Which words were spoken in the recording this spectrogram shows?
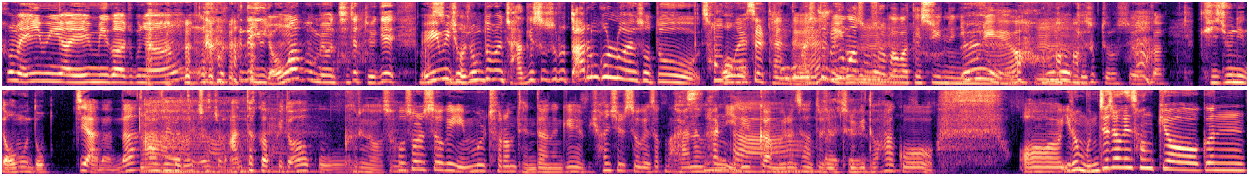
그럼 에이미야 에이미가 아주 그냥. 근데 이거 영화 보면 진짜 되게 맞습니다. 에이미 저 정도면 자기 스스로 다른 걸로 해서도 성공했을 텐데. 성공했을 텐데 훌륭한 소설가가 될 수 있는 인물이에요. 네. 그래서 계속 들었어요. 그러니까 기준이 너무 높. 지 않았나 아, 생각이 그렇죠. 좀 안타깝기도 하고 그래요 소설 속의 인물처럼 된다는 게 현실 속에서 맞습니다. 가능한 일일까 뭐 이런 생각도 좀 들기도 하고 어 이런 문제적인 성격은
